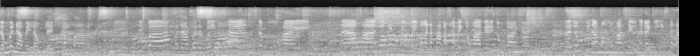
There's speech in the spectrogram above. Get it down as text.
Ganda mo na, may love life ka pa. Di ba? Minsan sa buhay, nakainis yung may mga nakakasabay kang mga ganitong bagay. Lalong pinapangmukha sa'yo na nag-iisa ka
